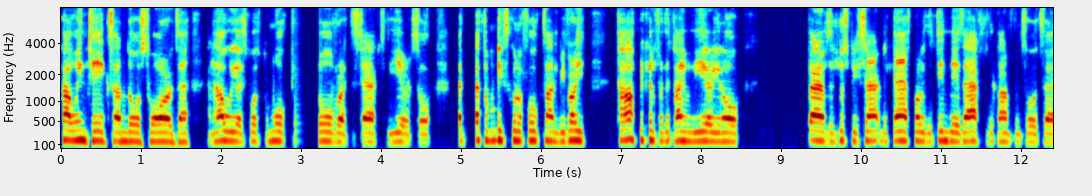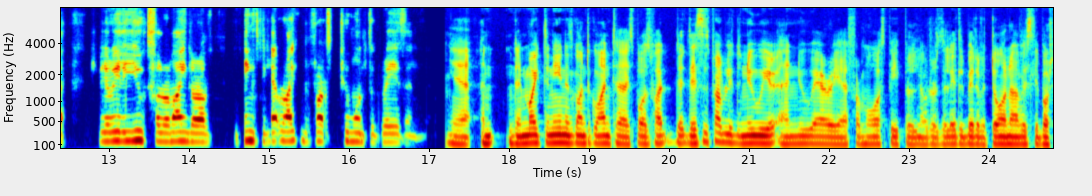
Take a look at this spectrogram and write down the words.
how intakes on those swards, uh, and how we, I suppose, promote over at the start of the year. So that, that's what Mike's going to focus on. Be very topical for the time of the year. You know, farms will just be starting the calf probably the 10 days after the conference. So it's a, be a really useful reminder of things to get right in the first two months of grazing. Yeah, and then Mike Dineen is going to go on to, I suppose, what this is probably the new a new area for most people. You there's a little bit of it done, obviously, but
